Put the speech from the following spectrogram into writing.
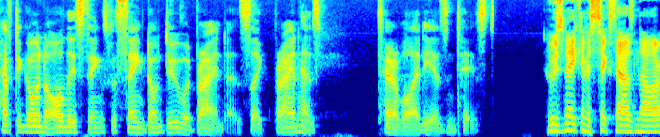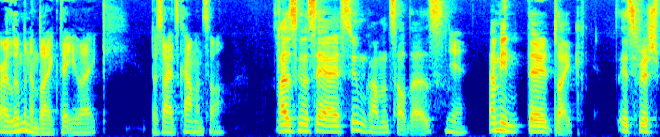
have to go into all these things with saying don't do what Brian does. Like Brian has terrible ideas and taste. Who's making a six thousand dollar aluminum bike that you like besides Commencal? I was gonna say I assume Commencal does. Yeah. I mean, they're like it's just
